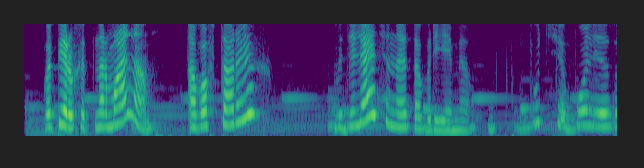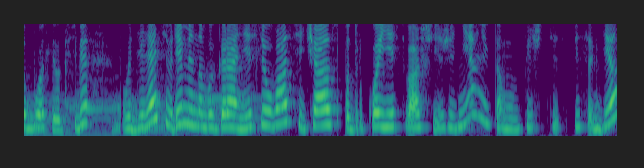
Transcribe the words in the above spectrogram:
во-первых, это нормально, а во-вторых, выделяйте на это время. Будьте более заботливы к себе. Выделяйте время на выгорание. Если у вас сейчас под рукой есть ваш ежедневник, там вы пишете список дел,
